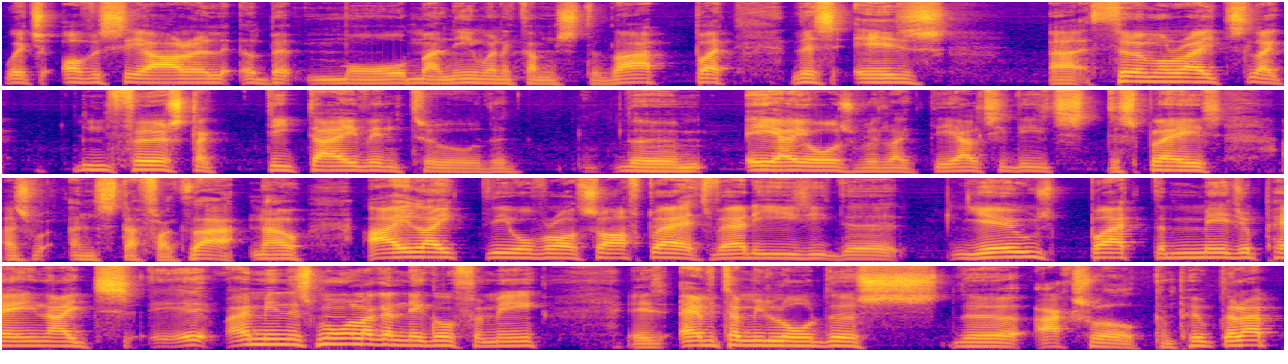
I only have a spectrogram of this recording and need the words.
which obviously are a little bit more money when it comes to that. But this is uh, Thermalright's like first like deep dive into the the AIOs with like the LCD displays as and stuff like that. Now I like the overall software; it's very easy to use, but the major pain I'd I mean it's more like a niggle for me is every time you load this the actual computer up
